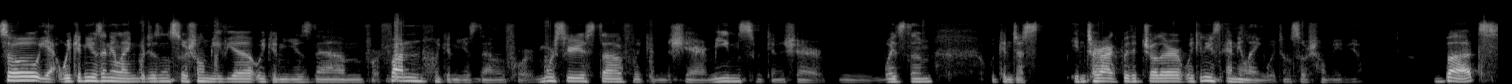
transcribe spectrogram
So yeah, we can use any languages on social media. We can use them for fun. We can use them for more serious stuff. We can share memes. We can share mm, wisdom. We can just interact with each other. We can use any language on social media. But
